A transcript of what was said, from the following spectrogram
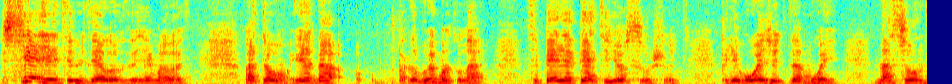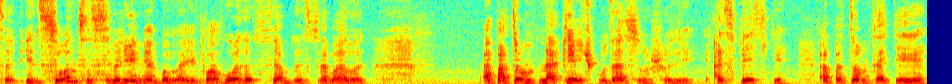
все этим делом занималась. Потом она вымокла, теперь опять ее сушат. Привозят домой на солнце. И солнце все время было, и погода всем доставалась. А потом на печку засушили, а с печки, а потом такие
